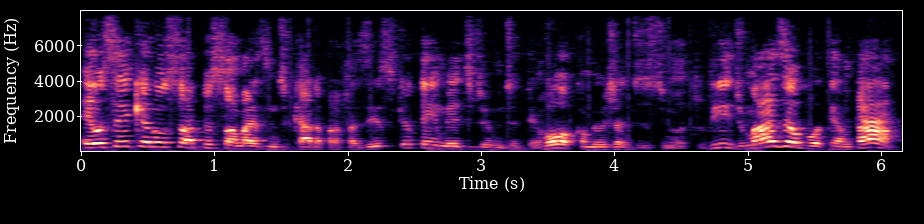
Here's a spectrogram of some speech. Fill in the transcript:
Eu sei que eu não sou a pessoa mais indicada para fazer isso, que eu tenho medo de filme de terror, como eu já disse em outro vídeo, mas eu vou tentar,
